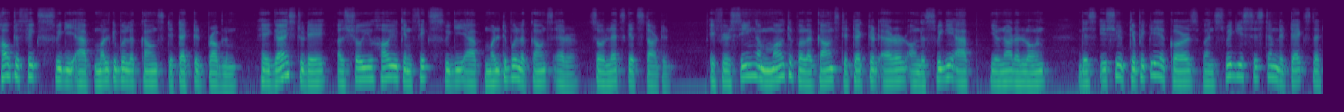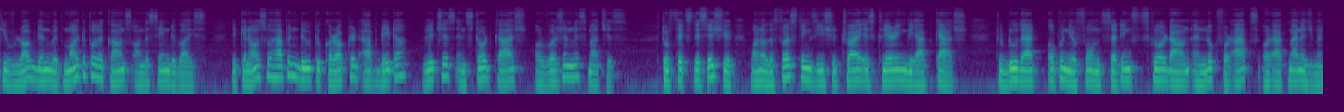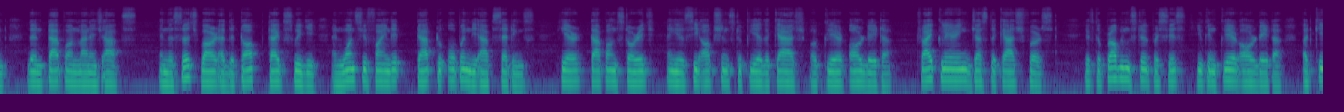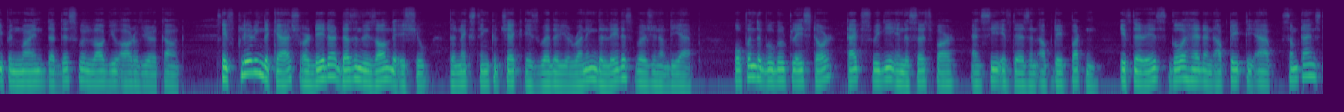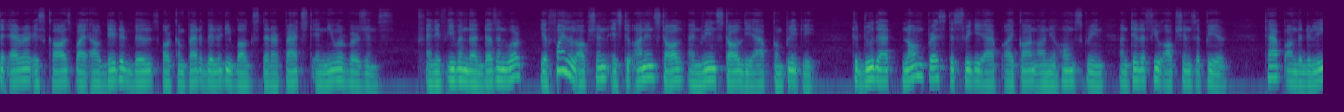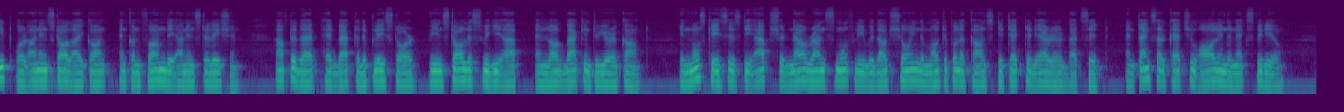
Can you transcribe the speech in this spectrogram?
How to fix Swiggy app multiple accounts detected problem. Hey guys, today I'll show you how you can fix Swiggy app multiple accounts error. So let's get started. If you're seeing a multiple accounts detected error on the Swiggy app, you're not alone. This issue typically occurs when Swiggy's system detects that you've logged in with multiple accounts on the same device. It can also happen due to corrupted app data, glitches in stored cache, or version mismatches. To fix this issue, one of the first things you should try is clearing the app cache. To do that, open your phone settings, scroll down and look for apps or app management, then tap on manage apps. In the search bar at the top, type Swiggy and once you find it, tap to open the app settings. Here, tap on storage and you'll see options to clear the cache or clear all data. Try clearing just the cache first. If the problem still persists, you can clear all data, but keep in mind that this will log you out of your account. If clearing the cache or data doesn't resolve the issue, the next thing to check is whether you're running the latest version of the app. Open the Google Play Store, type Swiggy in the search bar and see if there's an update button. If there is, go ahead and update the app. Sometimes the error is caused by outdated builds or compatibility bugs that are patched in newer versions. And if even that doesn't work, your final option is to uninstall and reinstall the app completely. To do that, long press the Swiggy app icon on your home screen until a few options appear. Tap on the delete or uninstall icon and confirm the uninstallation. After that, head back to the Play Store, reinstall the Swiggy app and log back into your account. In most cases, the app should now run smoothly without showing the multiple accounts detected error that's it. And thanks I'll catch you all in the next video.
